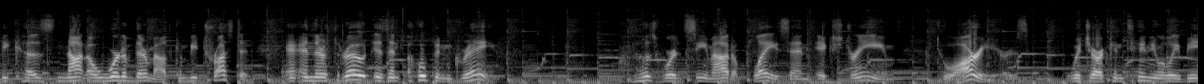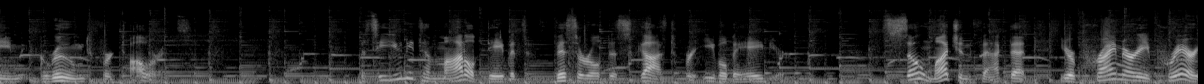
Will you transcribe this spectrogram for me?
because not a word of their mouth can be trusted, and their throat is an open grave. Those words seem out of place and extreme to our ears, which are continually being groomed for tolerance. See, you need to model David's visceral disgust for evil behavior. So much, in fact, that your primary prayer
